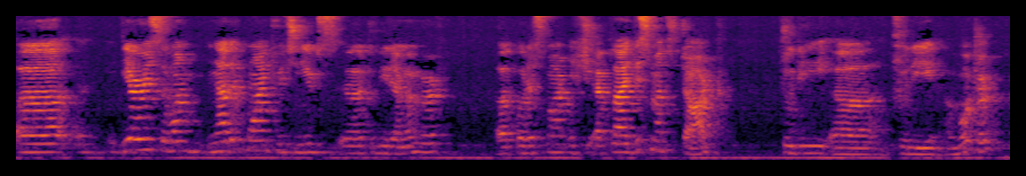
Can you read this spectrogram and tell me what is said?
there is one another point which needs uh, to be remembered uh, correspond if you apply this much torque to the uh, to the motor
